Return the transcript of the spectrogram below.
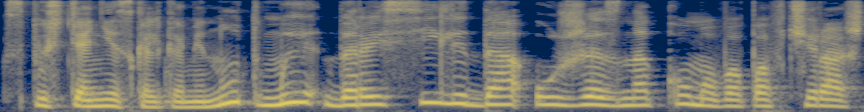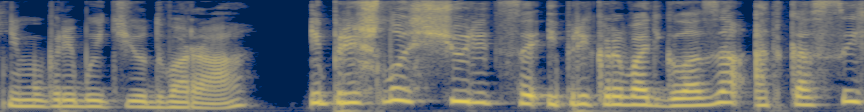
Спустя несколько минут мы дорысили до уже знакомого по вчерашнему прибытию двора, и пришлось щуриться и прикрывать глаза от косых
